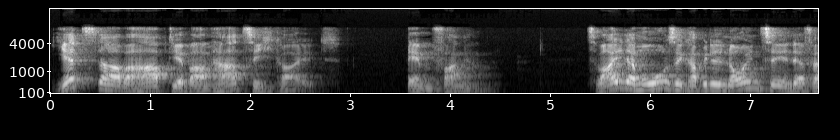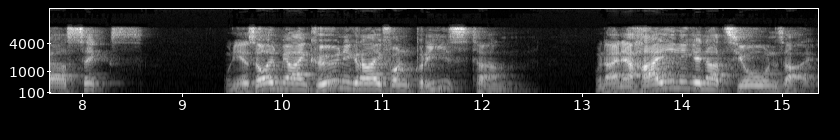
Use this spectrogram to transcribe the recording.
jetzt aber habt ihr Barmherzigkeit empfangen. 2. Mose Kapitel 19, der Vers 6. Und ihr sollt mir ein Königreich von Priestern und eine heilige Nation sein.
